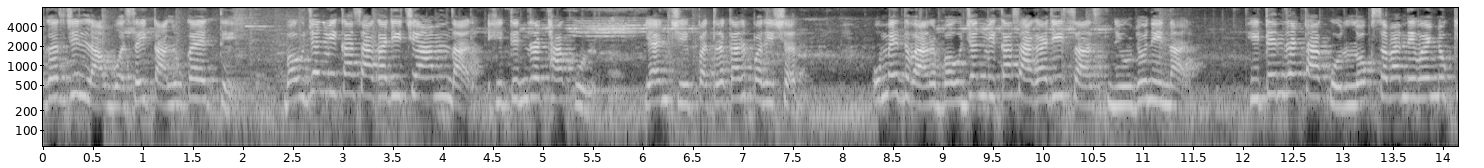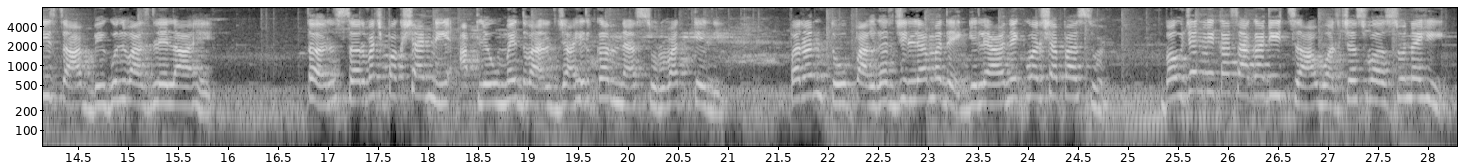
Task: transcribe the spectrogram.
पालघर जिल्हा वसई तालुका येथे बहुजन विकास आघाडीचे आमदार हितेंद्र ठाकूर यांची पत्रकार परिषद. उमेदवार बहुजन विकास आघाडीचाच निवडून येणार. हितेंद्र ठाकूर लोकसभा निवडणुकीचा बिगुल वाजलेला आहे. तर सर्वच पक्षांनी आपले उमेदवार जाहीर करण्यास सुरुवात केली. परंतु पालघर जिल्ह्यामध्ये गेल्या अनेक वर्षापासून बहुजन विकास आघाडीचा वर्चस्व असूनही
